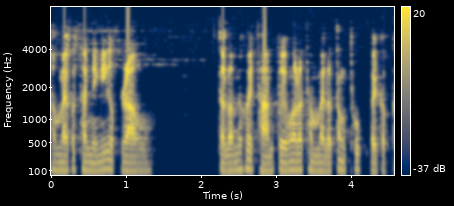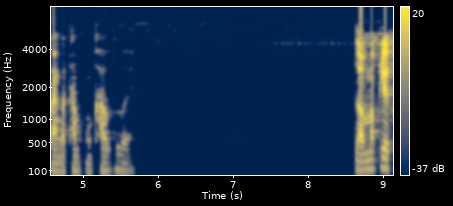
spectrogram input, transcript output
ทำไมเขาทำอย่างนี้กับเรา แต่เราไม่ค่อยถามตัวเองว่าแล้วทำไมเราต้องทุกข์ไปกับการกระทำของเขาด้วย เรามักเรียก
